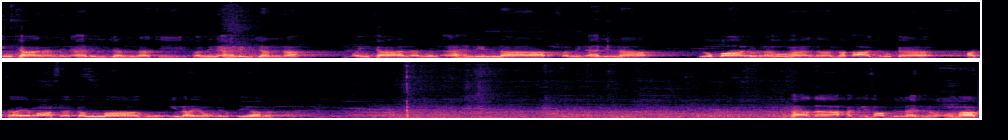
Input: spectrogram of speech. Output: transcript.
إن كان من أهل الجنة فمن أهل الجنة وإن كان من أهل النار فمن أهل النار يقال له هذا مقعدك حتى يبعثك الله إلى يوم القيامة hada xadiidu cabdillaahi bni cumar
